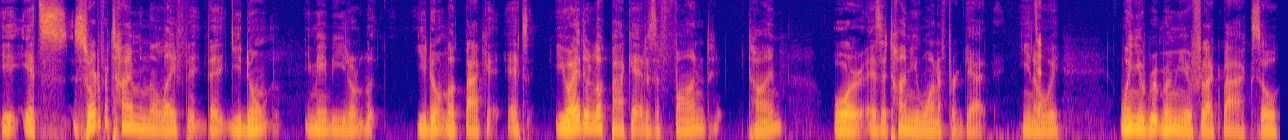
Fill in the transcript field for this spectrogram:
It's sort of a time in the life that, that you don't maybe you don't look you don't look back at it. You either look back at it as a fond time or as a time you want to forget. You know, we, when you when you reflect back. So,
